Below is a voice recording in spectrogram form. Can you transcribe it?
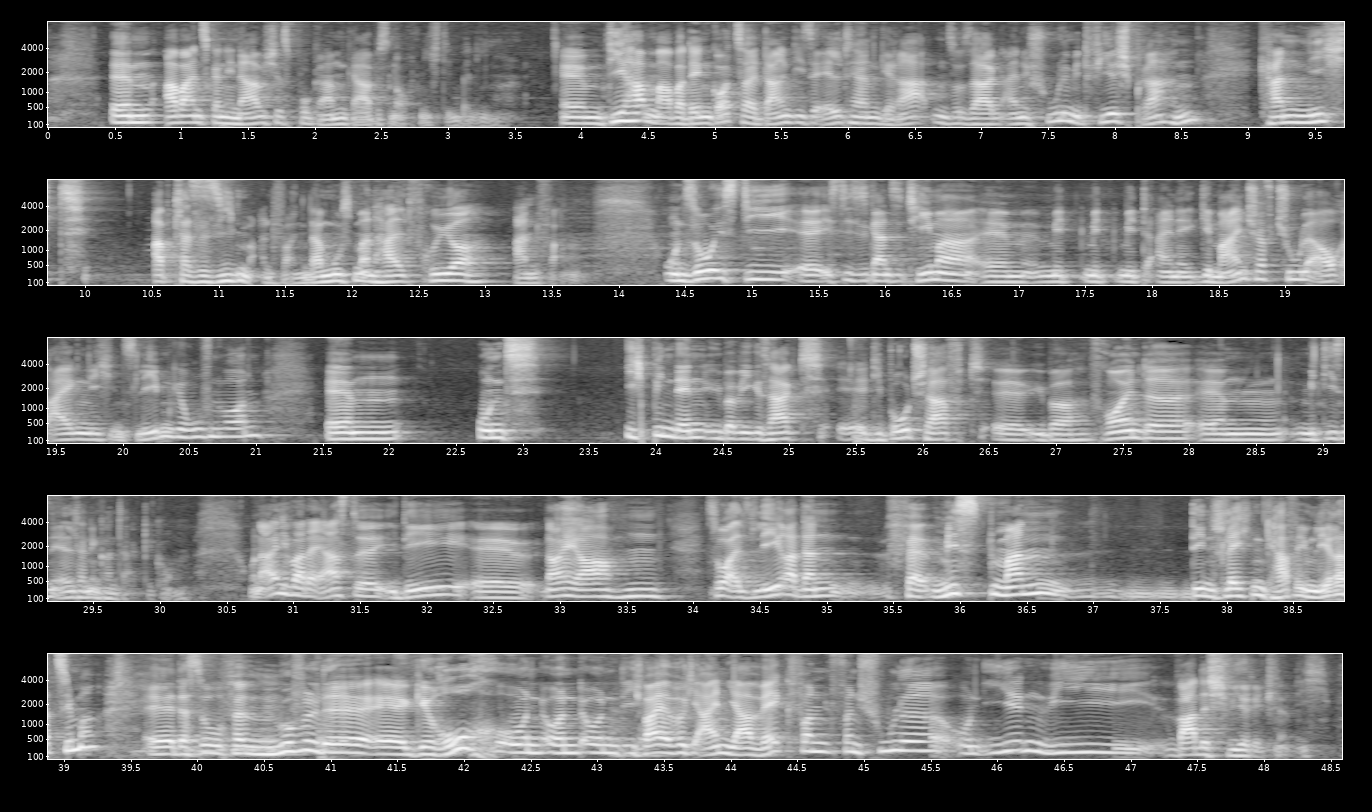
ähm, aber ein skandinavisches Programm gab es noch nicht in Berlin. Ähm, die haben aber denn Gott sei Dank diese Eltern geraten, zu sagen, eine Schule mit vier Sprachen kann nicht ab Klasse 7 anfangen. Da muss man halt früher anfangen. Und so ist, die, äh, ist dieses ganze Thema ähm, mit, mit, mit einer Gemeinschaftsschule auch eigentlich ins Leben gerufen worden. Ähm, und ich bin denn über, wie gesagt, äh, die Botschaft äh, über Freunde ähm, mit diesen Eltern in Kontakt gekommen. Und eigentlich war der erste Idee, äh, naja, hm, so als Lehrer, dann vermisst man den schlechten Kaffee im Lehrerzimmer, äh, das so vermuffelte äh, Geruch und, und, und ich war ja wirklich ein Jahr weg von, von Schule und irgendwie war das schwierig für mich.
